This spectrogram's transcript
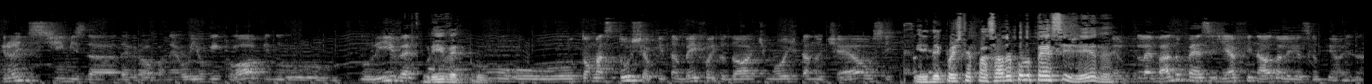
grandes times da, da Europa, né? O Jürgen Klopp no, no Liverpool, Liverpool. O, o, Thomas Tuchel, que também foi do Dortmund, hoje está no Chelsea. E depois de ter passado pelo PSG, né? Levado o PSG à final da Liga dos Campeões, né?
